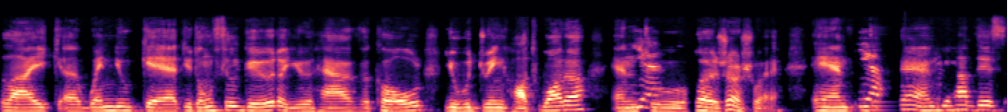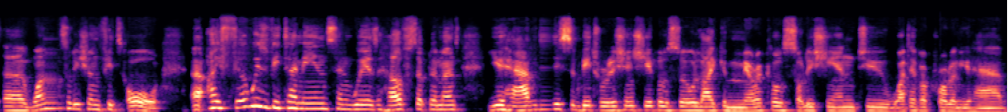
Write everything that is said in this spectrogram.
like uh, when you get you don't feel good or you have a cold you would drink hot water and yeah. to and yeah. then you have this uh, one solution fits all uh, i feel with vitamins and with health supplements you have this a bit relationship also like a miracle solution to whatever problem you have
